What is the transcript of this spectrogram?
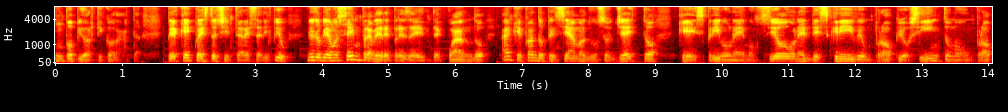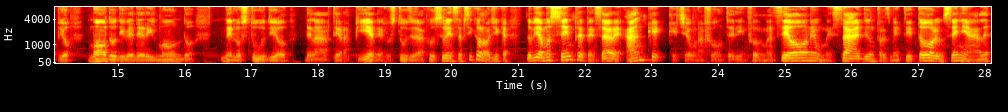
un po' più articolata, perché questo ci interessa di più. Noi dobbiamo sempre avere presente quando, anche quando pensiamo ad un soggetto che esprime un'emozione, descrive un proprio sintomo, un proprio modo di vedere il mondo nello studio della terapia, nello studio della consulenza psicologica, dobbiamo sempre pensare anche che c'è una fonte di informazione, un messaggio, un trasmettitore, un segnale,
